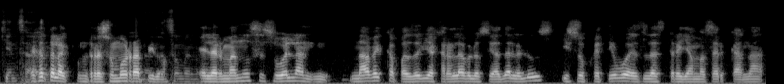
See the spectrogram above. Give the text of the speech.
¿Quién sabe? Déjate la resumo rápido. El hermano se sube a la nave capaz de viajar a la velocidad de la luz y su objetivo es la estrella más cercana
